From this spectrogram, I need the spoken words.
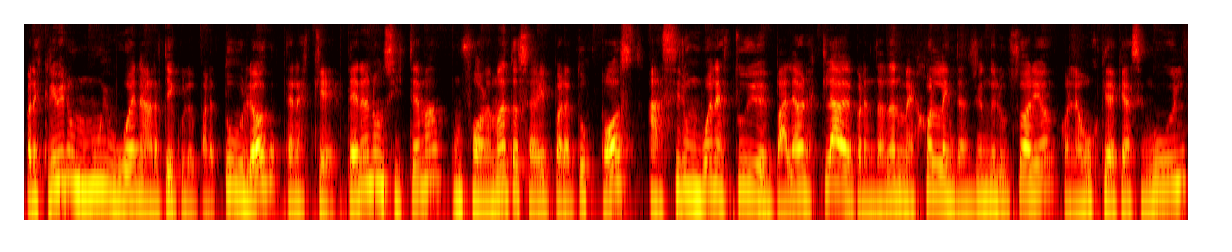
Para escribir un muy buen artículo para tu blog, tenés que tener un sistema, un formato a seguir para tus posts, hacer un buen estudio de palabras clave para entender mejor la intención del usuario con la búsqueda que hace en Google,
